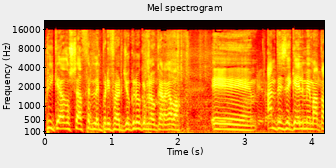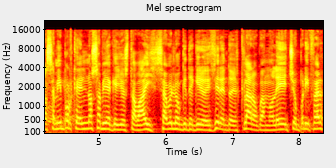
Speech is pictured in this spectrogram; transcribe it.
piqueado a hacerle prefer. Yo creo que me lo cargaba eh, antes de que él me matase a mí porque él no sabía que yo estaba ahí. ¿Sabes lo que te quiero decir? Entonces, claro, cuando le he hecho prefer,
